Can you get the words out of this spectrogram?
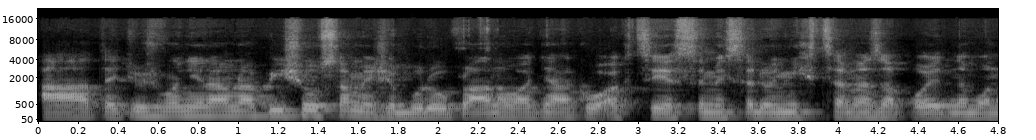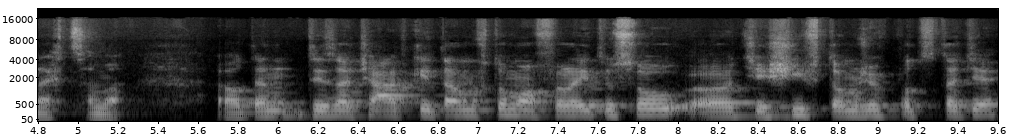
a teď už oni nám napíšou sami, že budou plánovat nějakou akci, jestli my se do ní chceme zapojit nebo nechceme. Jo, ten, ty začátky tam v tom affiliateu jsou uh, těžší v tom, že v podstatě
